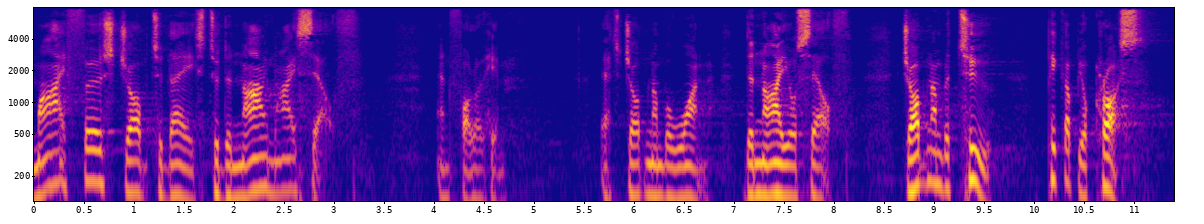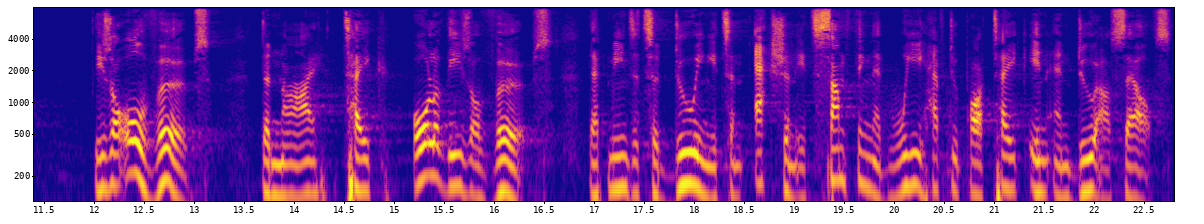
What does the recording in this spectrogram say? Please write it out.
My first job today is to deny myself and follow Him. That's job number one. Deny yourself. Job number two, pick up your cross. These are all verbs. Deny, take, all of these are verbs. That means it's a doing, it's an action, it's something that we have to partake in and do ourselves.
